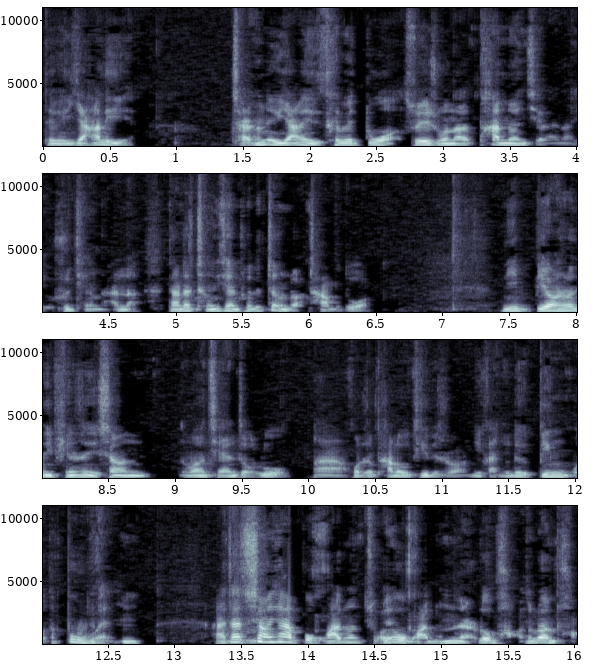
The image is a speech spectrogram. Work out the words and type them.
这个压力。产生这个压力特别多，所以说呢，判断起来呢，有时候挺难的。但它呈现出的症状差不多。你比方说，你平时你上往前走路啊，或者爬楼梯的时候，你感觉这个髌骨它不稳啊，它上下不滑动，左右滑动，哪儿都跑，它乱跑。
